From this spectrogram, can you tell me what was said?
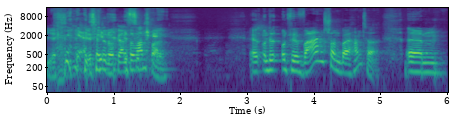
Wir, wir es sind ja noch ganz am Anfang. Äh, Und, und wir waren schon bei Hunter. Ähm,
